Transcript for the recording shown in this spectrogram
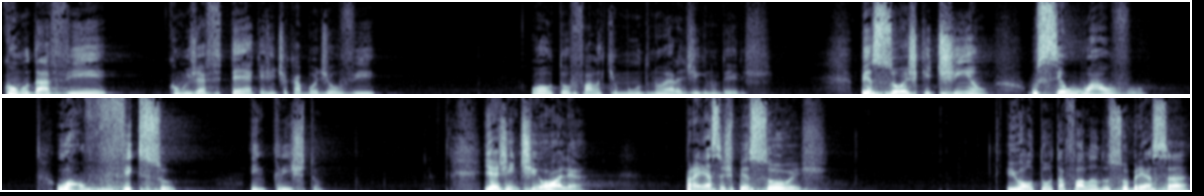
como Davi, como Jefté, que a gente acabou de ouvir, o autor fala que o mundo não era digno deles. Pessoas que tinham o seu alvo, o alvo fixo em Cristo. E a gente olha para essas pessoas, e o autor está falando sobre essa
